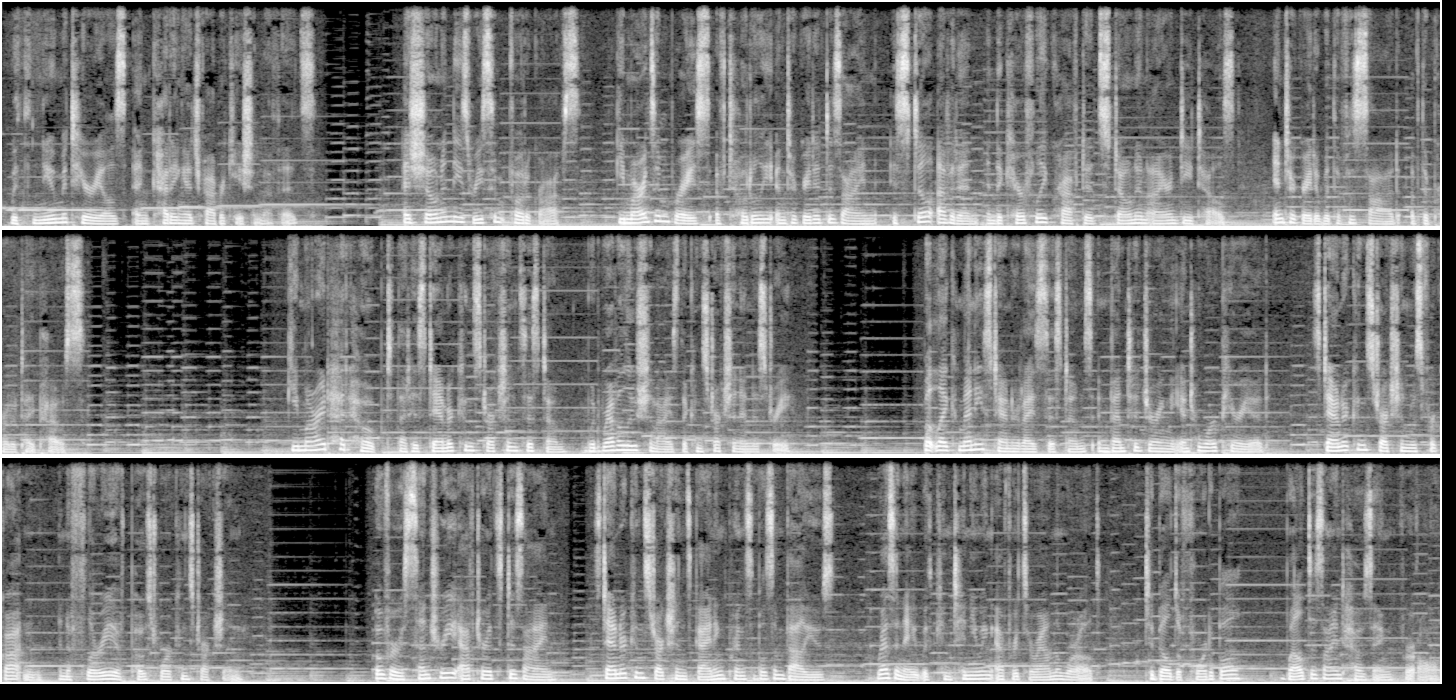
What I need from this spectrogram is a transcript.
with new materials and cutting edge fabrication methods. As shown in these recent photographs, Guimard's embrace of totally integrated design is still evident in the carefully crafted stone and iron details integrated with the facade of the prototype house. Guimard had hoped that his standard construction system would revolutionize the construction industry. But like many standardized systems invented during the interwar period, standard construction was forgotten in a flurry of post war construction. Over a century after its design, Standard Construction's guiding principles and values resonate with continuing efforts around the world to build affordable, well designed housing for all.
